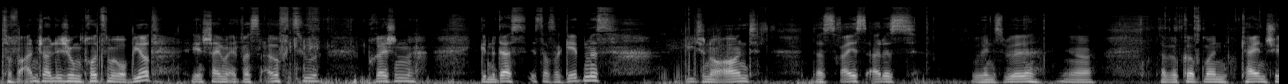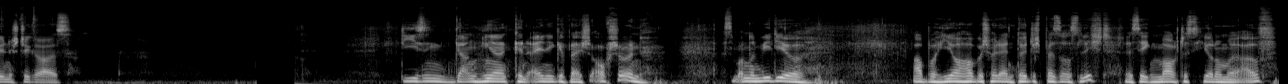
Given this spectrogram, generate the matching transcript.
zur Veranschaulichung trotzdem probiert, den Stein etwas aufzubrechen. Genau das ist das Ergebnis. Wie schon erahnt, das reißt alles, wohin es will. Ja, da bekommt man kein schönes Stück raus. Diesen Gang hier kennen einige vielleicht auch schon aus einem anderen Video. Aber hier habe ich heute ein deutlich besseres Licht, deswegen mache ich das hier nochmal auf,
